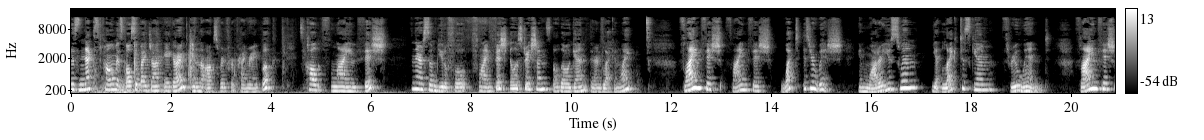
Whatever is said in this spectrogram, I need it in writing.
This next poem is also by John Agard in the Oxford for Primary book. It's called Flying Fish, and there are some beautiful flying fish illustrations, although again, they're in black and white. Flying fish, flying fish, what is your wish? In water you swim, yet like to skim through wind. Flying fish,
